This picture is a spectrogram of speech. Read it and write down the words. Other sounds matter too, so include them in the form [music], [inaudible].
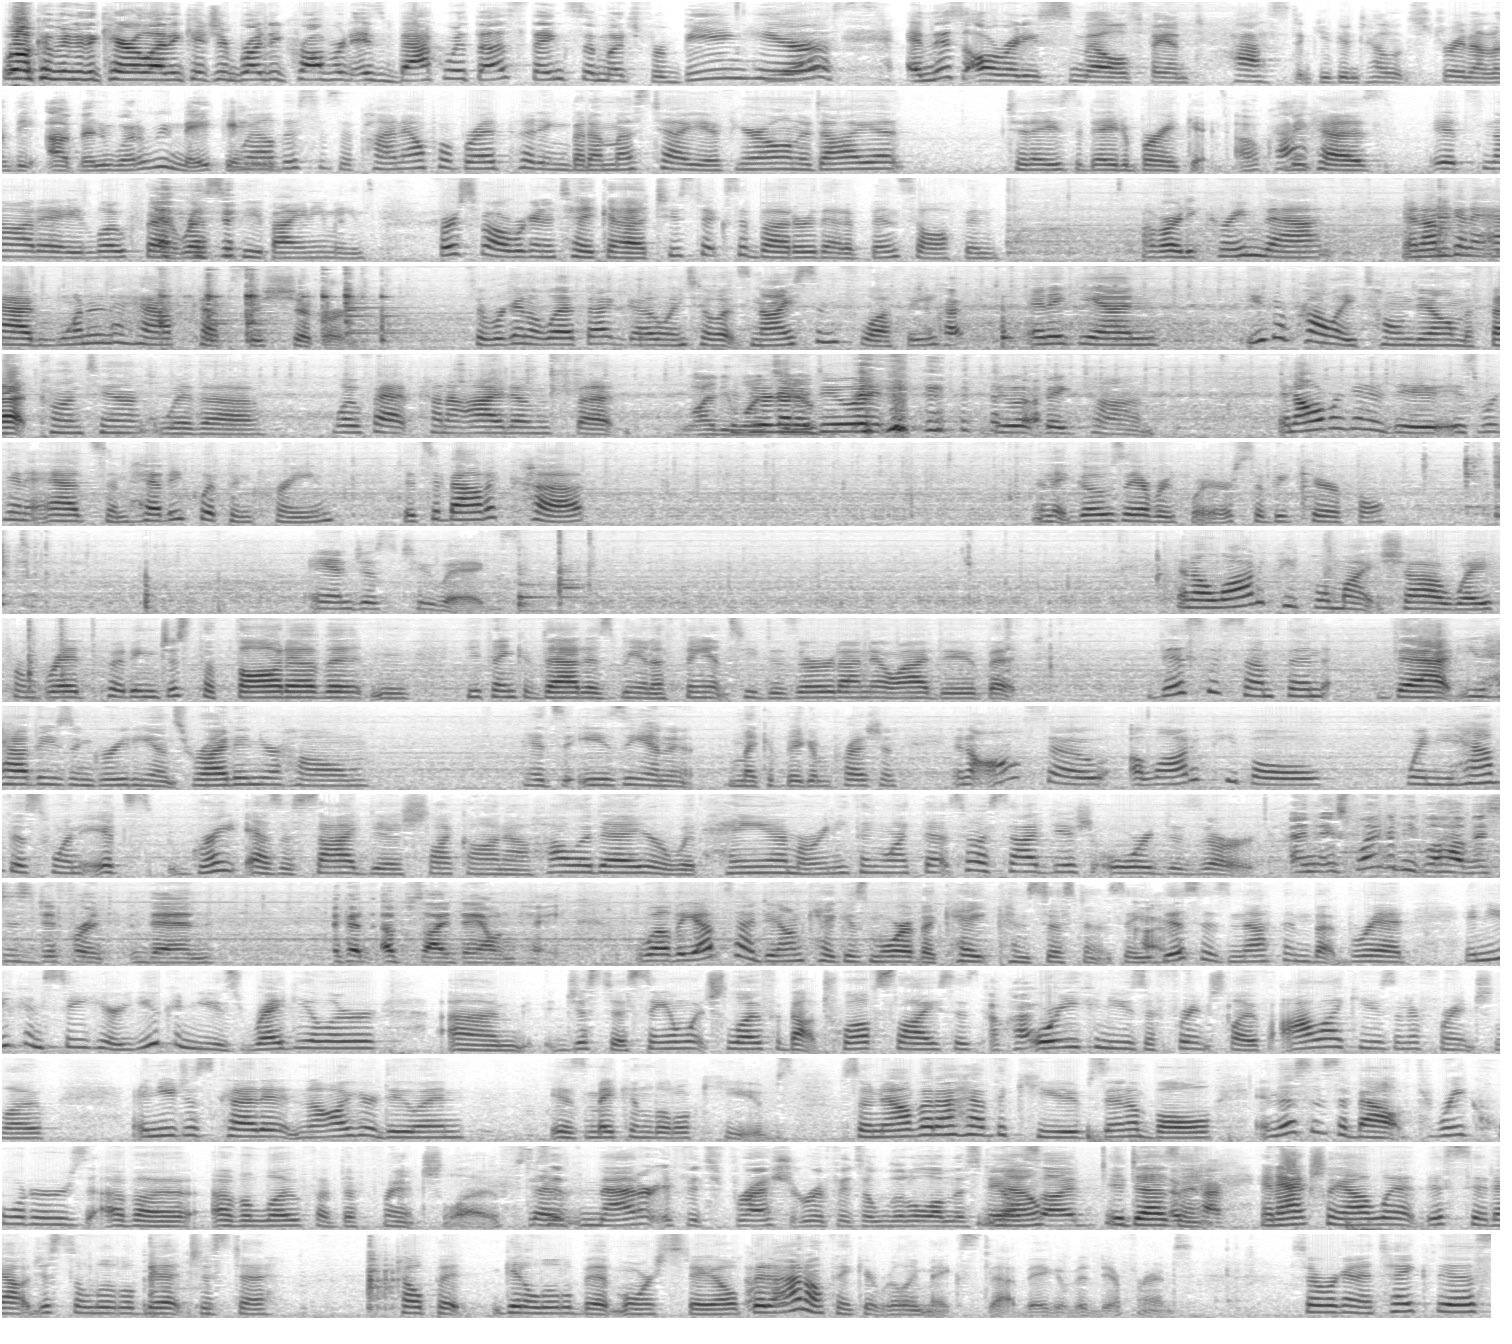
Welcome into the Carolina Kitchen. Brundy Crawford is back with us. Thanks so much for being here. Yes. And this already smells fantastic. You can tell it's straight out of the oven. What are we making? Well, this is a pineapple bread pudding, but I must tell you, if you're on a diet, today's the day to break it. Okay. Because it's not a low fat [laughs] recipe by any means. First of all, we're going to take uh, two sticks of butter that have been softened. I've already creamed that, and I'm going to add one and a half cups of sugar. So we're going to let that go until it's nice and fluffy. Okay. And again, you can probably tone down the fat content with uh, low fat kind of items, but Why do you if you're going to? do it, [laughs] do it big time. And all we're going to do is we're going to add some heavy whipping cream. It's about a cup, and it goes everywhere, so be careful. And just two eggs. And a lot of people might shy away from bread pudding, just the thought of it, and you think of that as being a fancy dessert. I know I do, but this is something that you have these ingredients right in your home. It's easy and it make a big impression. And also, a lot of people, when you have this one, it's great as a side dish, like on a holiday or with ham or anything like that. So, a side dish or dessert. And explain to people how this is different than like an upside down cake. Well, the upside down cake is more of a cake consistency. Okay. This is nothing but bread. And you can see here, you can use regular, um, just a sandwich loaf, about 12 slices, Okay. or you can use a French loaf. I like using a French loaf. And you just cut it, and all you're doing is making little cubes. So now that I have the cubes in a bowl, and this is about three quarters of a, of a loaf of the French loaf. So Does it matter if it's fresh or if it's a little on the stale no, side? it doesn't. Okay. And actually, I'll let this sit out just a little bit just to help it get a little bit more stale. But I don't think it really makes that big of a difference. So we're going to take this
